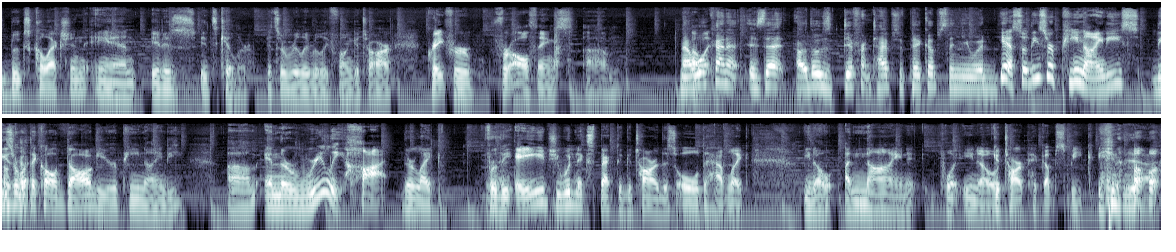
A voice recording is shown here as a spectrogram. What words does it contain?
Book's collection, and it is it's killer. It's a really really fun guitar. Great for for all things. Um, now, I what like- kind of is that? Are those different types of pickups than you would? Yeah, so these are P90s. These are what they call dog ear P90. Um, and they're really hot. They're like, for the age, you wouldn't expect a guitar this old to have like, you know, a nine point, you know, guitar pickup speak, you know,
